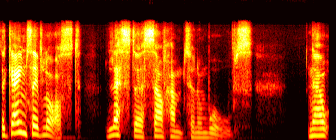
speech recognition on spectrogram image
the games they've lost, Leicester, Southampton, and Wolves. Now,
